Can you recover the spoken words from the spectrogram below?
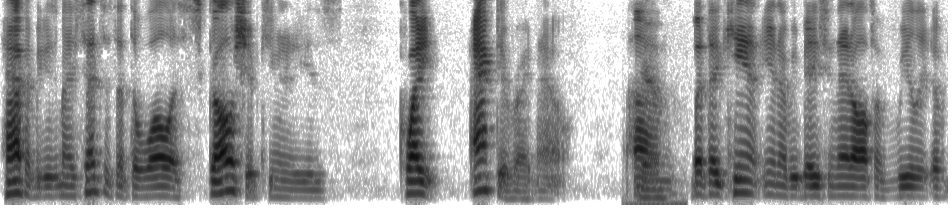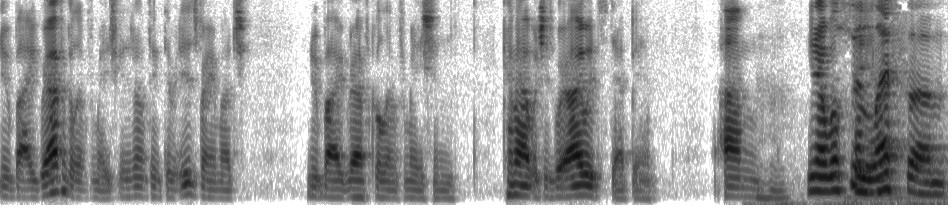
happen because my sense is that the Wallace scholarship community is quite active right now. Um, yeah. But they can't, you know, be basing that off of really of new biographical information because I don't think there is very much new biographical information come out, which is where I would step in. Um, mm-hmm. You know, we'll see. Unless um,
